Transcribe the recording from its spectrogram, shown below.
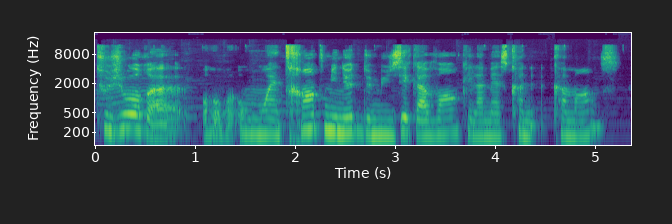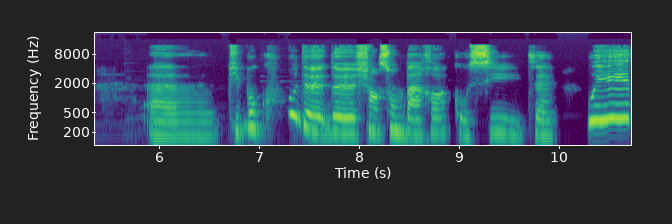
toujours euh, au, moins 30 minutes de musique avant que la messe commence. Euh, puis beaucoup de, chansons baroques aussi. We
